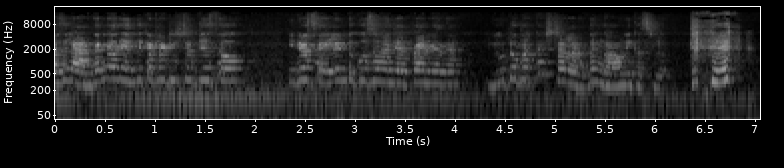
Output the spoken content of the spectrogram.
అసలు అర్థం కాదు ఎందుకు అట్లా డిస్టర్బ్ చేస్తావు? ఇక్కడ సైలెంట్ కూర్చోమని చెప్పాను కదా. యూట్యూబర్ కష్టాలు అర్థం కావు నీకు అసలు.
